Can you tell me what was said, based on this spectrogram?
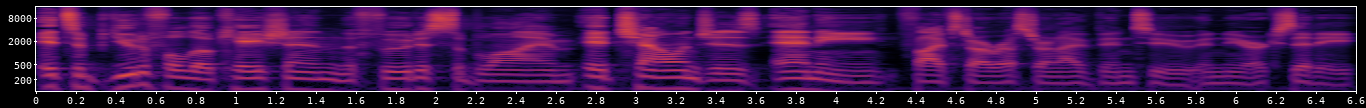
it's a beautiful location. The food is sublime. It challenges any five star restaurant I've been to in New York City.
